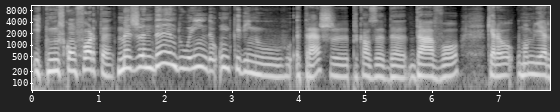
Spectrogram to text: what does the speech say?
e que nos conforta, mas andando ainda um bocadinho atrás, eh, por causa da, da avó, que era uma mulher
